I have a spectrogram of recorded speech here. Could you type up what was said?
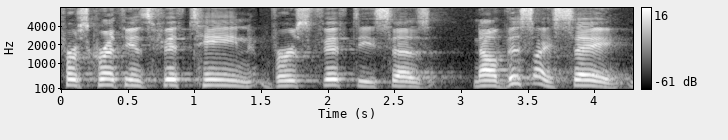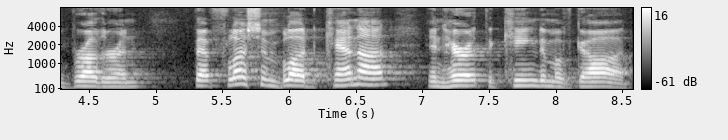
1 Corinthians 15, verse 50 says, Now this I say, brethren, that flesh and blood cannot inherit the kingdom of God,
